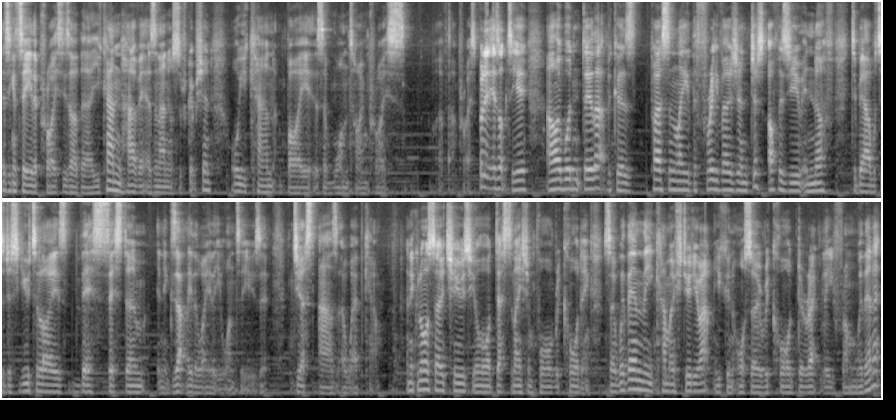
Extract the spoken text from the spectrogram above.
As you can see, the prices are there. You can have it as an annual subscription or you can buy it as a one-time price that price. But it is up to you. I wouldn't do that because Personally, the free version just offers you enough to be able to just utilize this system in exactly the way that you want to use it, just as a webcam. And you can also choose your destination for recording. So within the Camo Studio app, you can also record directly from within it.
